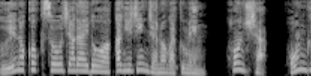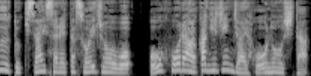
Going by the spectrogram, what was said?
上野国葬社大道赤木神社の額面、本社、本宮と記載された添え状を大洞赤木神社へ奉納した。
